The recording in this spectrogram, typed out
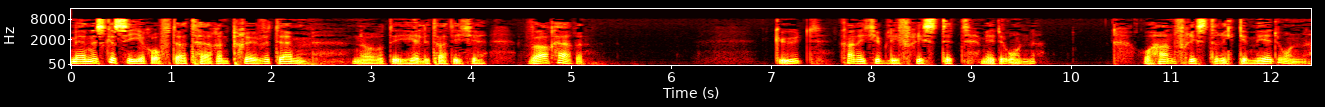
Mennesker sier ofte at Herren prøvet dem når det i hele tatt ikke var Herren. Gud kan ikke bli fristet med det onde, og han frister ikke med det onde.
